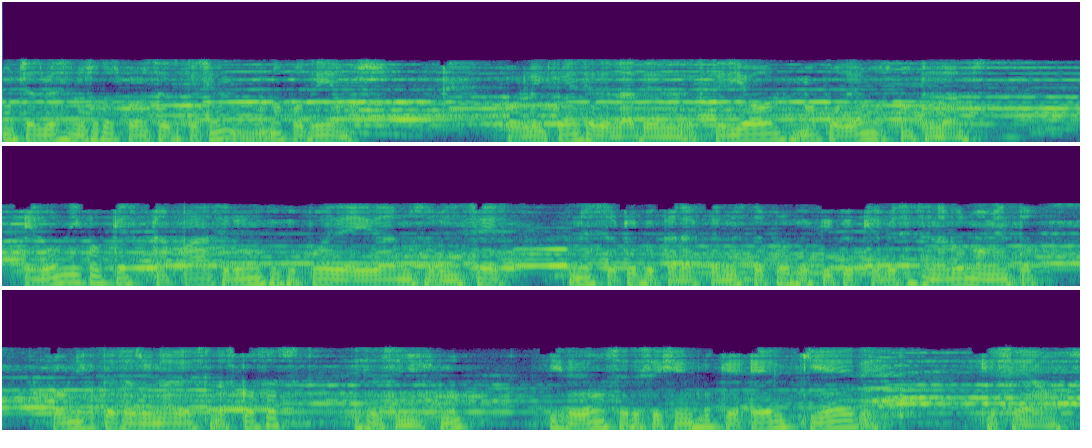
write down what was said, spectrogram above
Muchas veces nosotros por nuestra educación no podríamos, por la influencia de la del exterior no podemos controlarnos. El único que es capaz, el único que puede ayudarnos a vencer nuestro propio carácter, nuestra propia actitud, que a veces en algún momento lo único que hace arruinar es las cosas, es el Señor, ¿no? Y debemos ser ese ejemplo que Él quiere que seamos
